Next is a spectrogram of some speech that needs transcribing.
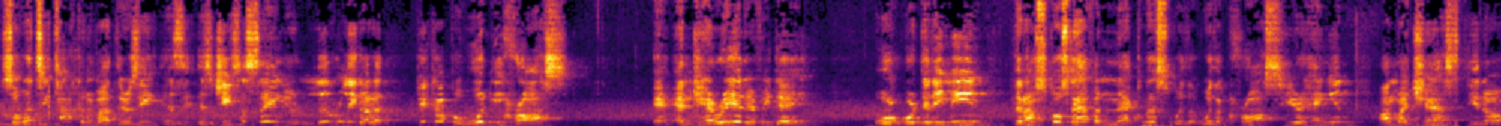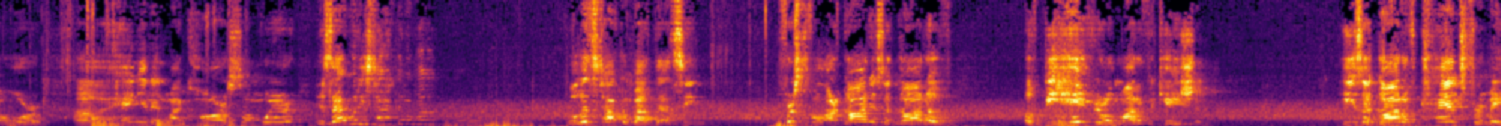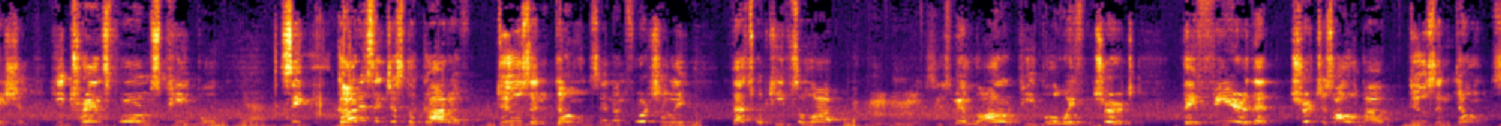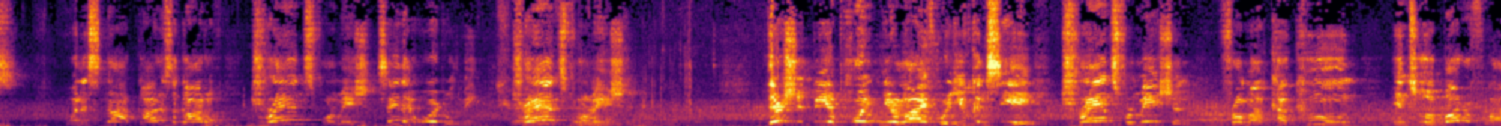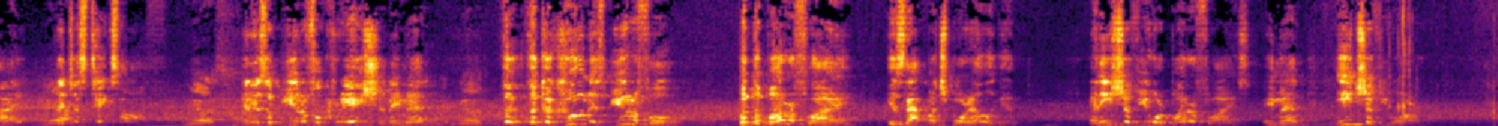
So what's he talking about there? Is, he, is, is Jesus saying you literally got to pick up a wooden cross and, and carry it every day? Or, or did he mean that I'm supposed to have a necklace with a, with a cross here hanging on my chest, you know, or uh, hanging in my car somewhere? Is that what he's talking about? Well, let's talk about that. See, first of all, our God is a God of, of behavioral modification. He's a God of transformation. He transforms people. Yeah. See, God isn't just a God of do's and don'ts, and unfortunately, that's what keeps a lot, excuse me, a lot of people away from church. They fear that church is all about do's and don'ts, when it's not. God is a God of transformation. Say that word with me. Transformation. There should be a point in your life where you can see a transformation from a cocoon into a butterfly that just takes off Yes. and is a beautiful creation. Amen. Amen. The, the cocoon is beautiful, but the butterfly is that much more elegant. And each of you are butterflies. Amen. Each of you are.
